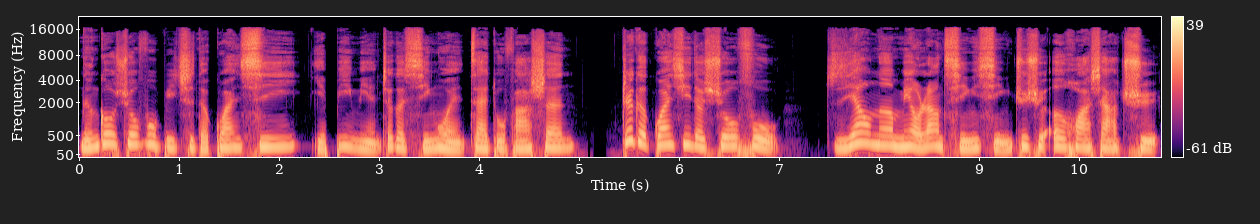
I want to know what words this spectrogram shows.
能够修复彼此的关系，也避免这个行为再度发生。这个关系的修复，只要呢没有让情形继续恶化下去，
